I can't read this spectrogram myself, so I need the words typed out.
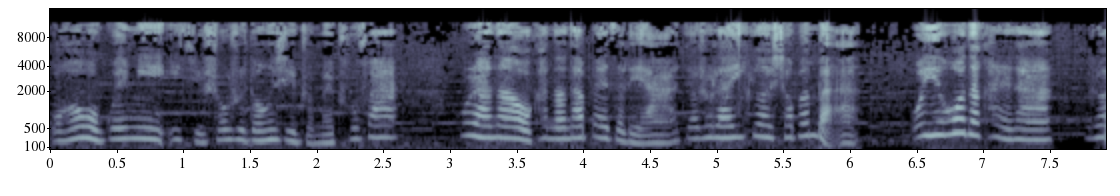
我和我闺蜜一起收拾东西准备出发，忽然呢，我看到她被子里啊掉出来一个小本本，我疑惑的看着她，我说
